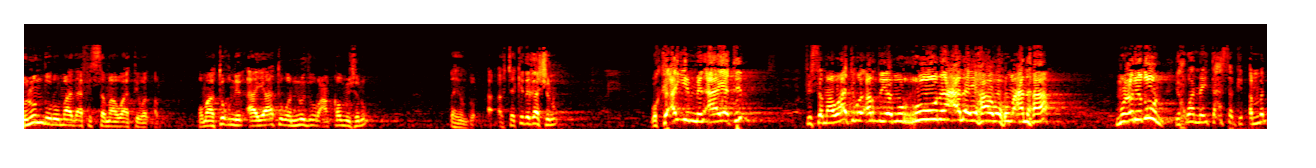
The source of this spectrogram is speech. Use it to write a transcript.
قل انظروا ماذا في السماوات والأرض وما تغني الآيات والنذر عن قوم شنو؟ لا ينظر. كده قال شنو؟ وكأي من آية في السماوات والأرض يمرون عليها وهم عنها معرضون. يا إخواننا انت حسب تتأمل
